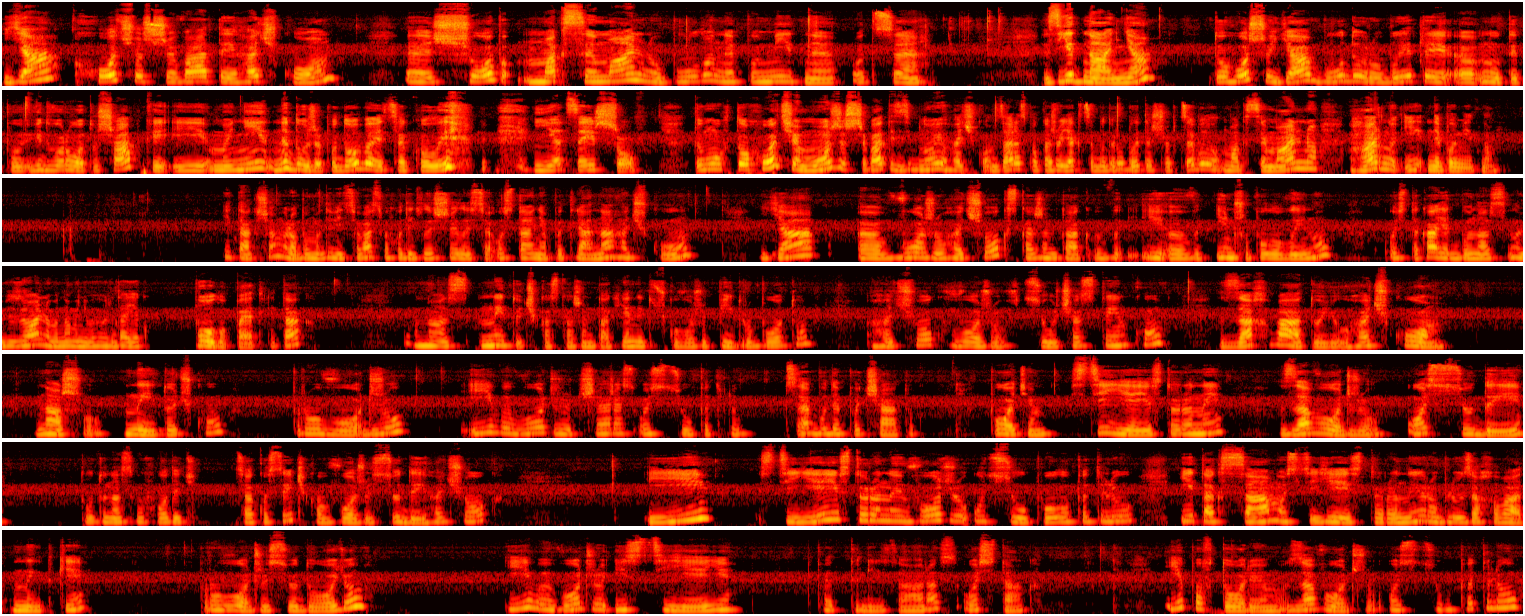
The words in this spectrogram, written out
Я хочу зшивати гачком, е, щоб максимально було непомітне оце з'єднання того, що я буду робити, е, ну, типу, відвороту шапки, і мені не дуже подобається, коли є цей шов. Тому, хто хоче, може зшивати зі мною гачком. Зараз покажу, як це буду робити, щоб це було максимально гарно і непомітно. І так, що ми робимо? Дивіться, у вас виходить, лишилася остання петля на гачку. Я е, ввожу гачок, скажімо так, е, в іншу половину. Ось така, якби у нас, ну, візуально вона мені виглядає як полупетлі, так? У нас ниточка, скажімо так, я ниточку ввожу під роботу, гачок ввожу в цю частинку, захватую гачком нашу ниточку, проводжу і виводжу через ось цю петлю. Це буде початок. Потім з цієї сторони заводжу ось сюди. Тут у нас виходить ця косичка, ввожу сюди гачок. І з цієї сторони ввожу у цю полупетлю. І так само з цієї сторони роблю захват нитки, проводжу сюдою і виводжу із цієї петлі. Зараз ось так. І повторюємо, заводжу ось цю петлю,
